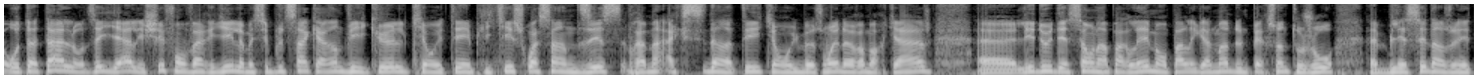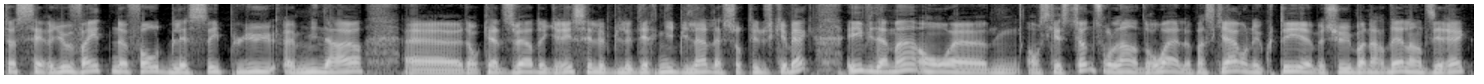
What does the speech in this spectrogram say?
Au total, on disait hier les chiffres ont varié, mais c'est plus de 140 véhicules qui ont été impliqués, 70 vraiment accidentés qui ont eu besoin d'un remorquage. Les deux décès, on en parlait, mais on parle également d'une personne toujours blessée dans un état sérieux, 29 autres blessés plus Euh, donc, à divers degrés, c'est le, dernier bilan de la Sûreté du Québec. Et évidemment, on, euh, se questionne sur l'endroit, parce qu'hier, on a écouté euh, M. Bonardel en direct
